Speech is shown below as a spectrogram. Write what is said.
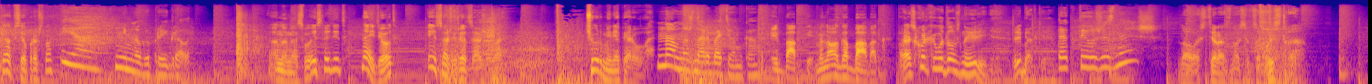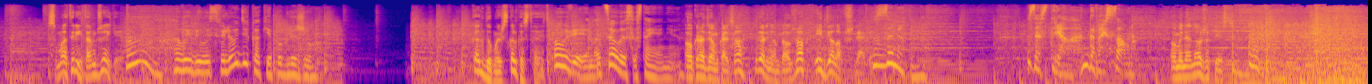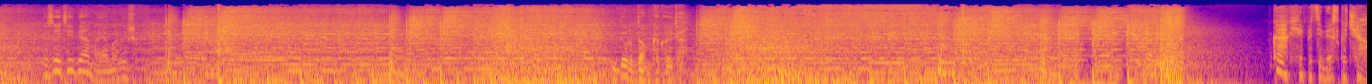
Как все прошло? Я немного проиграла. Она нас выследит, найдет и сожрет заживо. Чур меня первого. Нам нужна работенка. И бабки, много бабок. А сколько вы должны Ирине, ребятки? Так ты уже знаешь? Новости разносятся быстро. Смотри, там Джеки. А, выбилась в люди, как я погляжу. Как думаешь, сколько стоит? Уверена, целое состояние. Украдем кольцо, вернем должок и дело в шляпе. Заметано. Застряла. Давай сам. У меня ножик есть. За тебя, моя малышка. Дурдом какой-то. Как я по тебе скучала.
